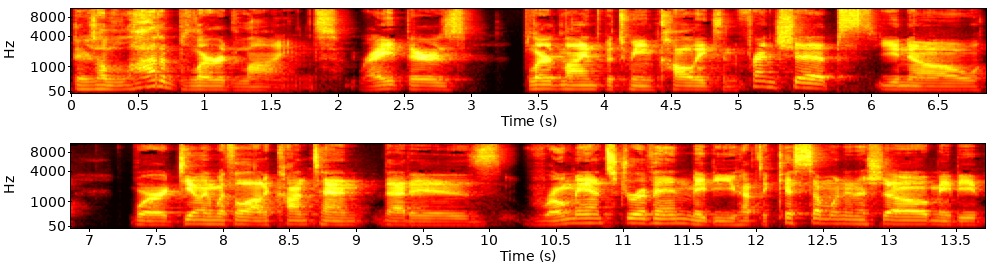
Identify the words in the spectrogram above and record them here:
there's a lot of blurred lines, right? There's blurred lines between colleagues and friendships. You know, we're dealing with a lot of content that is romance driven. Maybe you have to kiss someone in a show. Maybe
